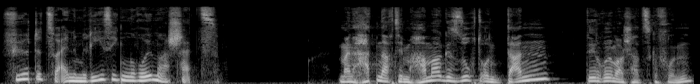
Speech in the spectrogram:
führte zu einem riesigen Römerschatz. Man hat nach dem Hammer gesucht und dann den Römerschatz gefunden.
